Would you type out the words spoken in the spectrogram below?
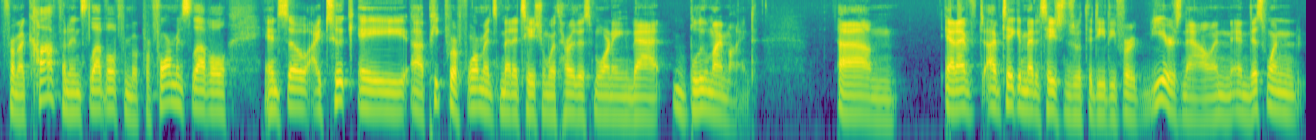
from a confidence level, from a performance level. And so I took a, a peak performance meditation with her this morning that blew my mind. Um, and I've I've taken meditations with Aditi for years now, and and this one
